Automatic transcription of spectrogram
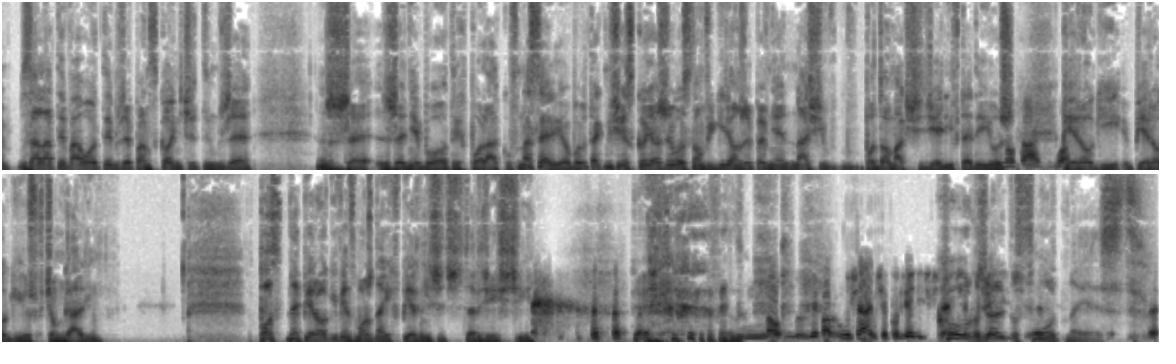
yy, zalatywało tym, że pan skończy tym, że, że, że nie było tych Polaków. Na serio, bo tak mi się skojarzyło z tą Wigilią, że pewnie nasi po domach siedzieli wtedy już, no tak, pierogi, pierogi już wciągali. Postne pierogi, więc można ich wpierniczyć 40. No, wie pan, musiałem się podzielić. Kurczę, ale to smutne jest. E,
